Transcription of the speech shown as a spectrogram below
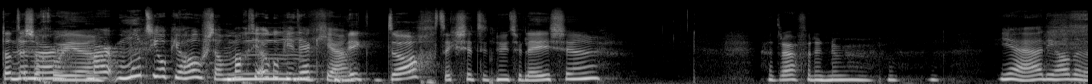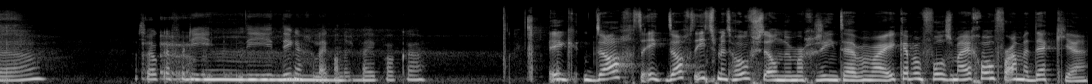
Dat is een goeie. Maar moet die op je hoofdstel? Mag die ook op je Mm, dekje? Ik dacht, ik zit dit nu te lezen. Het dragen van het nummer. Ja, die hadden we. Zal ik even die, die dingen gelijk anders bijpakken? Ik dacht, ik dacht iets met hoofdstelnummer gezien te hebben, maar ik heb hem volgens mij gewoon voor aan mijn dekje.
